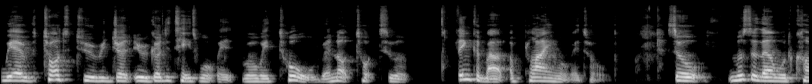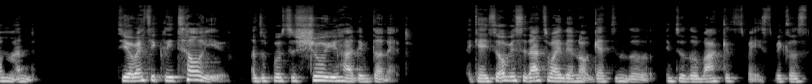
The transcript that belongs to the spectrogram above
we have taught to regurgitate what we what we're told. We're not taught to think about applying what we're told. So most of them would come and theoretically tell you, as opposed to show you how they've done it. Okay, so obviously that's why they're not getting the into the market space because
